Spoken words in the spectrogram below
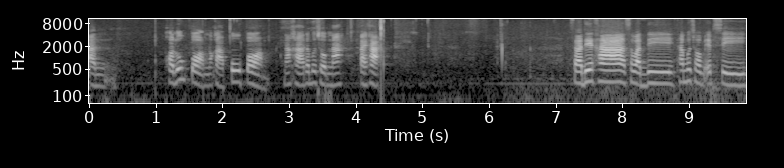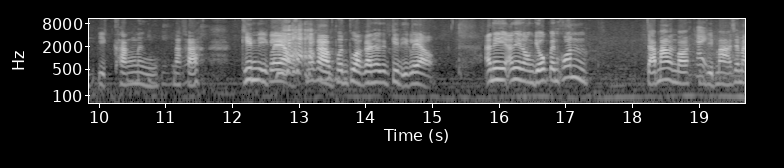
อันพอลุงปลอมเนาะคะปูปลอมนะคะท่านผู้ชมนะไปค่ะ สวัสดีค่ะ สวัสดีท่านผู้ชม FC อีกครั้งหนึ่งนะคะ กินอีกแล้วนะคะเพิ่นถั่วกันจะกินอีกแล้ว อันนี้อันนี้น้องยกเป็นคนจับมาแมันบอใช่หยิบมาใช่ไหม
